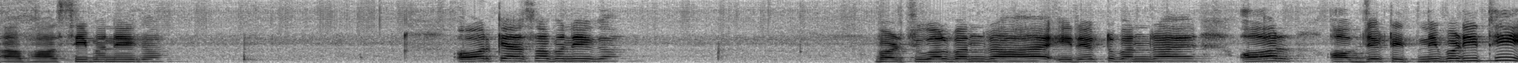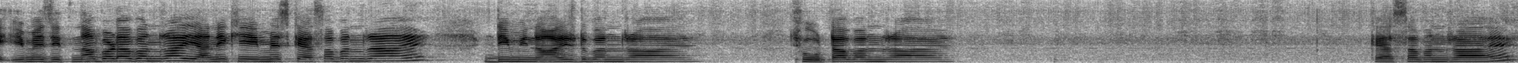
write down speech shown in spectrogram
आभासी बनेगा। और कैसा बनेगा? वर्चुअल बन रहा है, इरेक्ट बन रहा है, और ऑब्जेक्ट इतनी बड़ी थी, इमेज इतना बड़ा बन रहा है, यानी कि इमेज कैसा बन रहा है? डिमिनाइज्ड बन रहा है, छोटा बन रहा है। कैसा बन रहा है?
